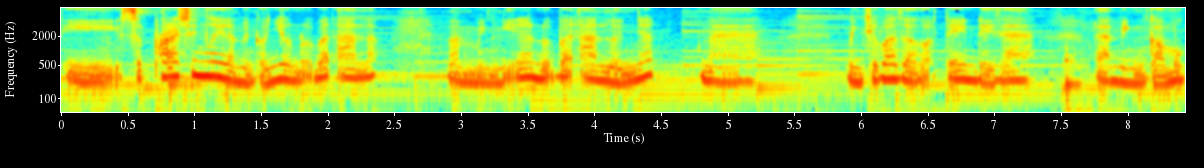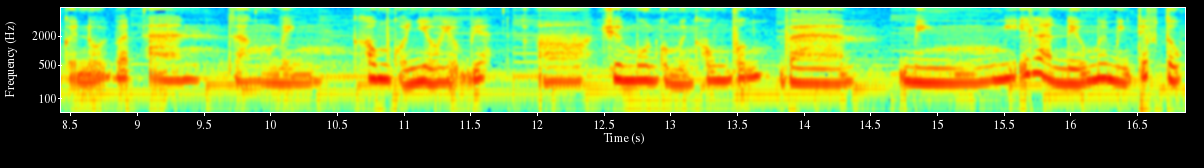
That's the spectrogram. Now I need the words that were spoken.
thì surprisingly là mình có nhiều nỗi bất an lắm. Và mình nghĩ là nỗi bất an lớn nhất mà mình chưa bao giờ gọi tên để ra là mình có một cái nỗi bất an rằng mình không có nhiều hiểu biết. Uh, chuyên môn của mình không vững. Và mình nghĩ là nếu mà mình tiếp tục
